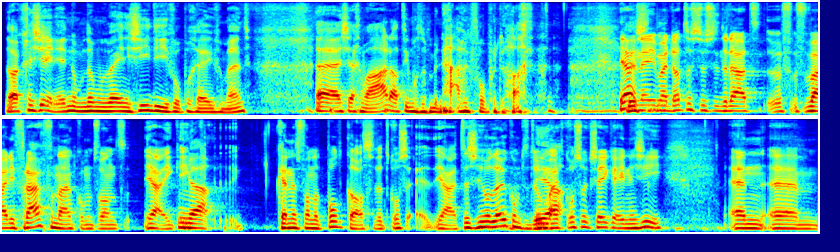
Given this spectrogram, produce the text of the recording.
Daar had ik geen zin in. Noemen we energiedief op een gegeven moment. Eh, zeg maar, had iemand een benaming voor bedacht. Ja, Dus- nee, maar dat is dus inderdaad eh, waar die vraag vandaan komt. Want ja, ik, ik, Ja. ik ken het van het podcast. Het, kost, eh, ja, het is heel leuk om te doen, Ja. maar het kost ook zeker energie. En ehm,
